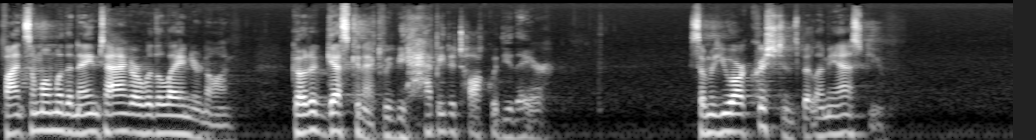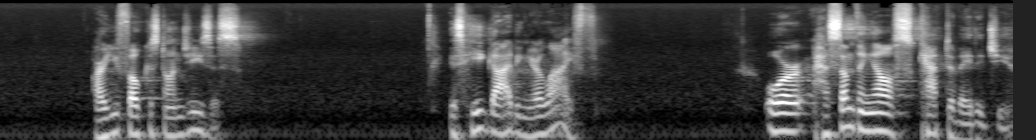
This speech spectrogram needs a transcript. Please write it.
Find someone with a name tag or with a lanyard on. Go to Guest Connect. We'd be happy to talk with you there. Some of you are Christians, but let me ask you are you focused on Jesus? Is He guiding your life? Or has something else captivated you?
